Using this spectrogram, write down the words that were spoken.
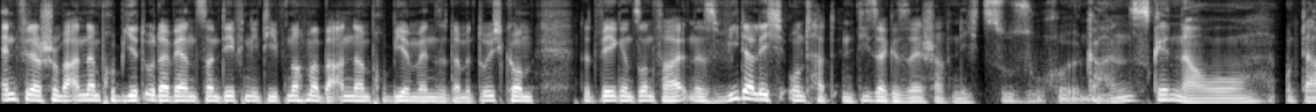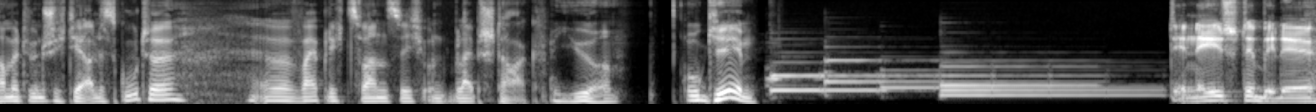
entweder schon bei anderen probiert oder werden es dann definitiv nochmal bei anderen probieren, wenn sie damit durchkommen. Deswegen so ein Verhalten ist widerlich und hat in dieser Gesellschaft nichts zu suchen. Ganz genau. Und damit wünsche ich dir alles Gute, äh, weiblich 20 und bleib stark. Ja. Okay. Der nächste bitte.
